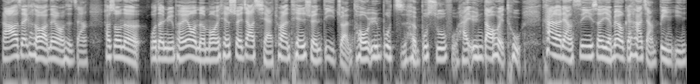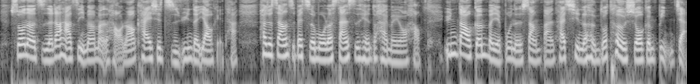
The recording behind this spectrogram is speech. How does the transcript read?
然后这个投稿内容是这样，他说呢，我的女朋友呢，某一天睡觉起来突然天旋地转，头晕不止，很不舒服，还晕到会吐。看了两次医生，也没有跟他讲病因，说呢，只能让他自己慢慢好，然后开一些止晕的药给他。他就这样子被折磨了三四天，都还没有好，晕到根本也不能上班，还请了很多特休跟病假。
